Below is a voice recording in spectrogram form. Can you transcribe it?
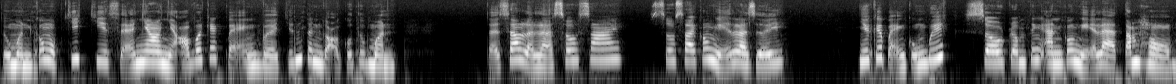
tụi mình có một chiếc chia sẻ nho nhỏ với các bạn về chính tên gọi của tụi mình. Tại sao lại là Sosai? Sosai có nghĩa là gì? Như các bạn cũng biết, soul trong tiếng Anh có nghĩa là tâm hồn,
